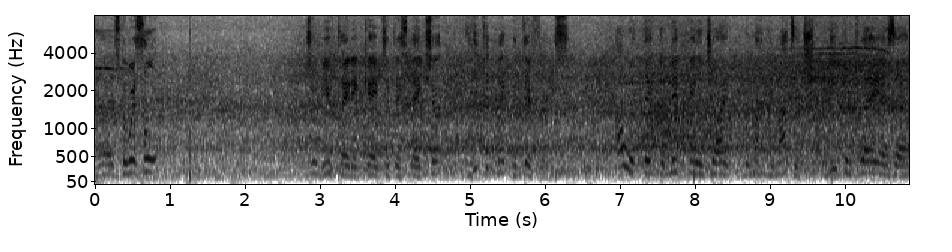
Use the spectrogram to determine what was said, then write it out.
Uh, There's the whistle. Jim, you've played in games of this nature. Who can make the difference? I would think the midfield giant, Nemanja Matic, he can play as a,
